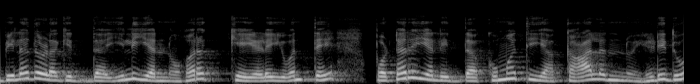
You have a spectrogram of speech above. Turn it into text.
ಬಿಲದೊಳಗಿದ್ದ ಇಲಿಯನ್ನು ಹೊರಕ್ಕೆ ಎಳೆಯುವಂತೆ ಪೊಟರೆಯಲ್ಲಿದ್ದ ಕುಮತಿಯ ಕಾಲನ್ನು ಹಿಡಿದು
